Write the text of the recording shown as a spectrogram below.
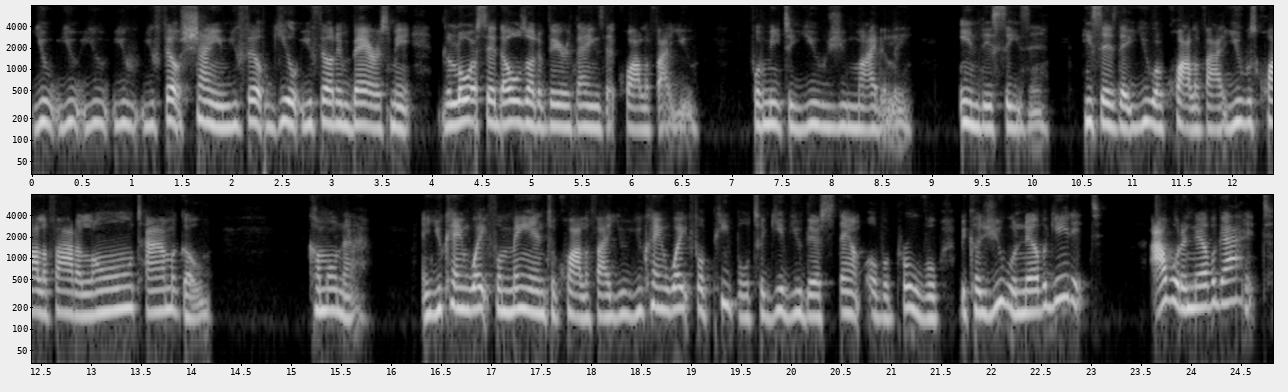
you you you you you felt shame, you felt guilt, you felt embarrassment. The Lord said those are the very things that qualify you for me to use you mightily in this season. He says that you are qualified. You was qualified a long time ago. Come on now. And you can't wait for man to qualify you. You can't wait for people to give you their stamp of approval because you will never get it. I would have never got it.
